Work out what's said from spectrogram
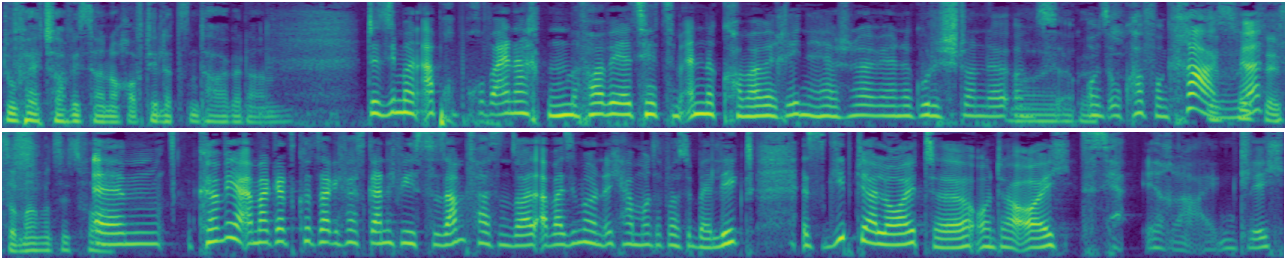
Du, vielleicht schaffe ich es ja noch auf die letzten Tage dann. Du Simon, apropos Weihnachten, bevor wir jetzt hier zum Ende kommen, weil wir reden ja schon wieder eine gute Stunde uns, uns um Kopf und Kragen, ist ne? wirklich so, machen wir uns nichts vor. Ähm, können wir ja einmal ganz kurz sagen, ich weiß gar nicht, wie ich es zusammenfassen soll, aber Simon und ich haben uns etwas überlegt. Es gibt ja Leute unter euch, das ist ja irre eigentlich,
